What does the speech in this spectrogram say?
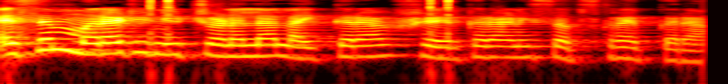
एस एम मराठी न्यूज चॅनलला लाईक करा शेअर करा आणि सबस्क्राईब करा.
